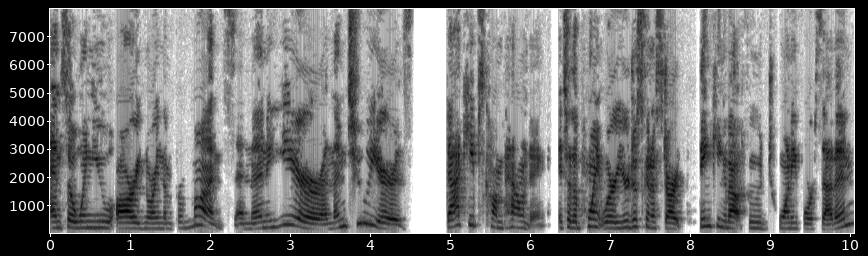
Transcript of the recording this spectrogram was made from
And so when you are ignoring them for months and then a year and then two years, that keeps compounding to the point where you're just going to start thinking about food 24 7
